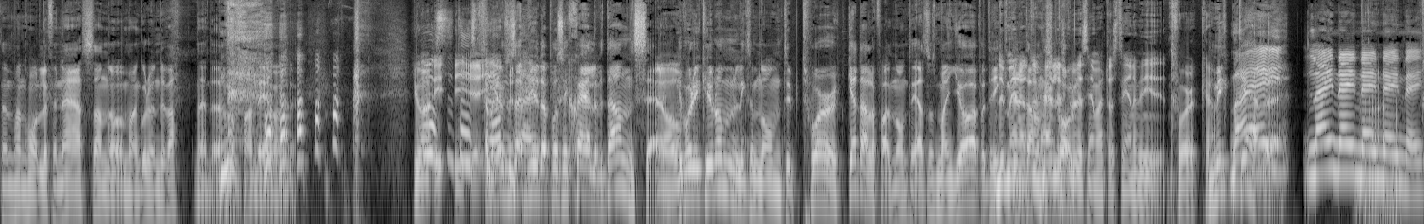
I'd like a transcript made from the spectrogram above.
när man håller för näsan och man går under vattnet. Eller vad fan det är. Måste Ja, fram också så här, bjuda på sig själv-danser. Jo. Det vore kul om liksom någon typ twerkade i alla fall, någonting, alltså som man gör på ett Du riktigt menar att du hellre dansgolv. skulle se Märta Stenevi twerka? Mycket hellre. Nej, nej, nej, nej, nej, nej.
